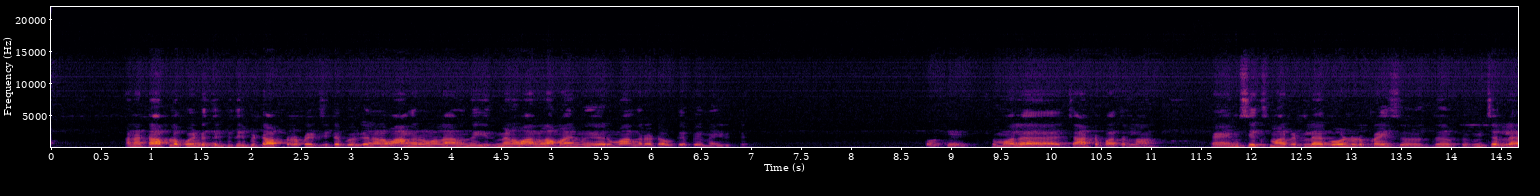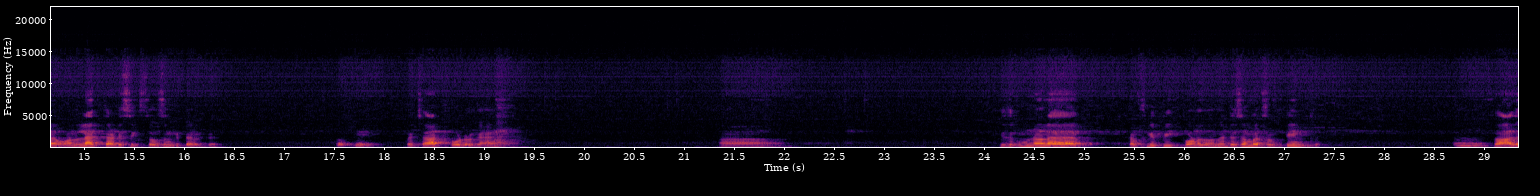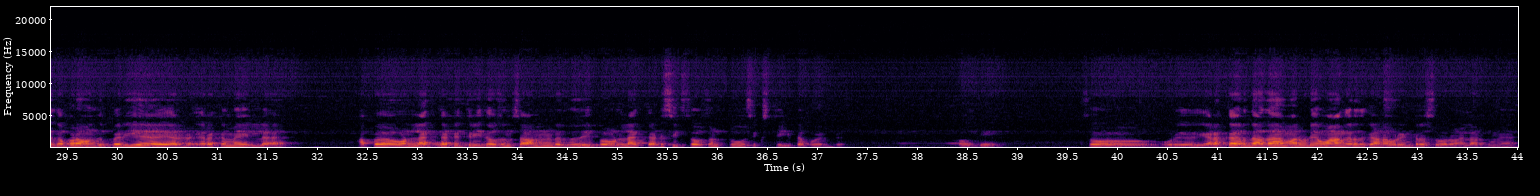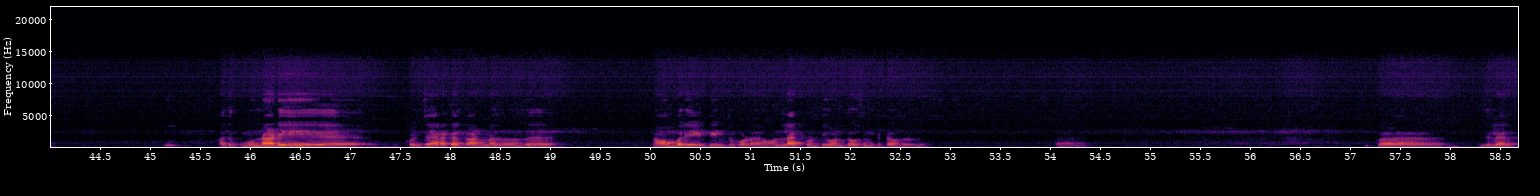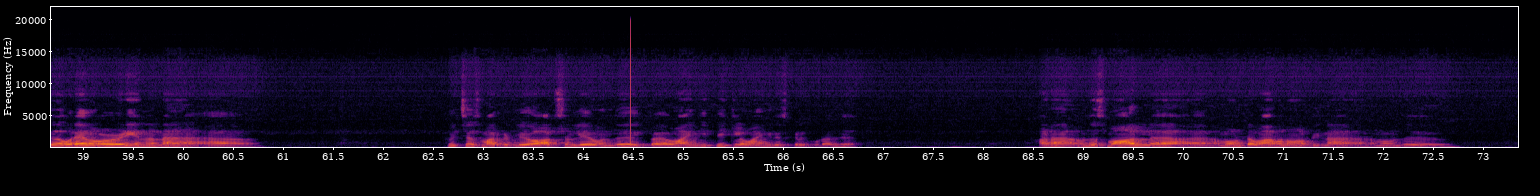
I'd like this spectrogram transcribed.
ஆனால் டாப்பில் போயிட்டு திருப்பி திருப்பி டாப் ட்ராப் அடிச்சுட்டே போயிருக்கு. அதனால வாங்குறவங்கலாம் வந்து இது மேலே வாங்கலாமா இன்னும் ஏறுமாங்கிற டவுட் எப்பயுமே இருக்கு. ஓகே ஸோ முதல்ல சார்ட்டை பார்த்துடலாம் எம்சிஎக்ஸ் மார்க்கெட்டில் கோல்டோட ப்ரைஸ் வந்து இப்போ ஃபியூச்சரில் one lakh thirty six thousand கிட்ட இருக்கு. ஓகே இப்போ சார்ட் போட்டிருக்கேன். இதுக்கு முன்னால் ரஃப்லி பீக் போனது வந்து டிசம்பர் 15th ம் ஸோ அதுக்கப்புறம் வந்து பெரிய இற- இறக்கமே இல்லை. அப்போ one lakh thirty three thousand seven hundred இருந்தது. இப்போ one lakh thirty six thousand two sixty கிட்ட போயிருக்கு. ஓகே. ஸோ ஒரு இறக்கம் இருந்தால் தான் மறுபடியும் வாங்குறதுக்கான ஒரு இன்ட்ரெஸ்ட் வரும் எல்லாருக்குமே. அதுக்கு முன்னாடி கொஞ்சம் இறக்கம் காட்டினது வந்து நவம்பர் 18th போல் one lakh twenty one thousand கிட்ட வந்தது. இப்போ இதில் இருக்கிற ஒரே ஒரு வழி என்னென்னா ஃபியூச்சர்ஸ் மார்க்கெட்லேயோ ஆப்ஷன்லேயோ வந்து இப்போ வாங்கி பீக்கில் வாங்கி ரிஸ்க் எடுக்கக்கூடாது. ஆனால் வந்து ஸ்மால் அமௌண்ட்டை வாங்கணும் அப்படின்னா நம்ம வந்து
